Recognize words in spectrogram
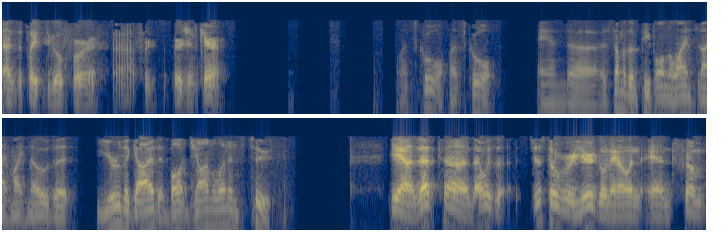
as the place to go for uh, for urgent care. Well, that's cool. That's cool. And uh, some of the people on the line tonight might know that you're the guy that bought John Lennon's tooth. Yeah, that uh, that was uh, just over a year ago now, and and from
